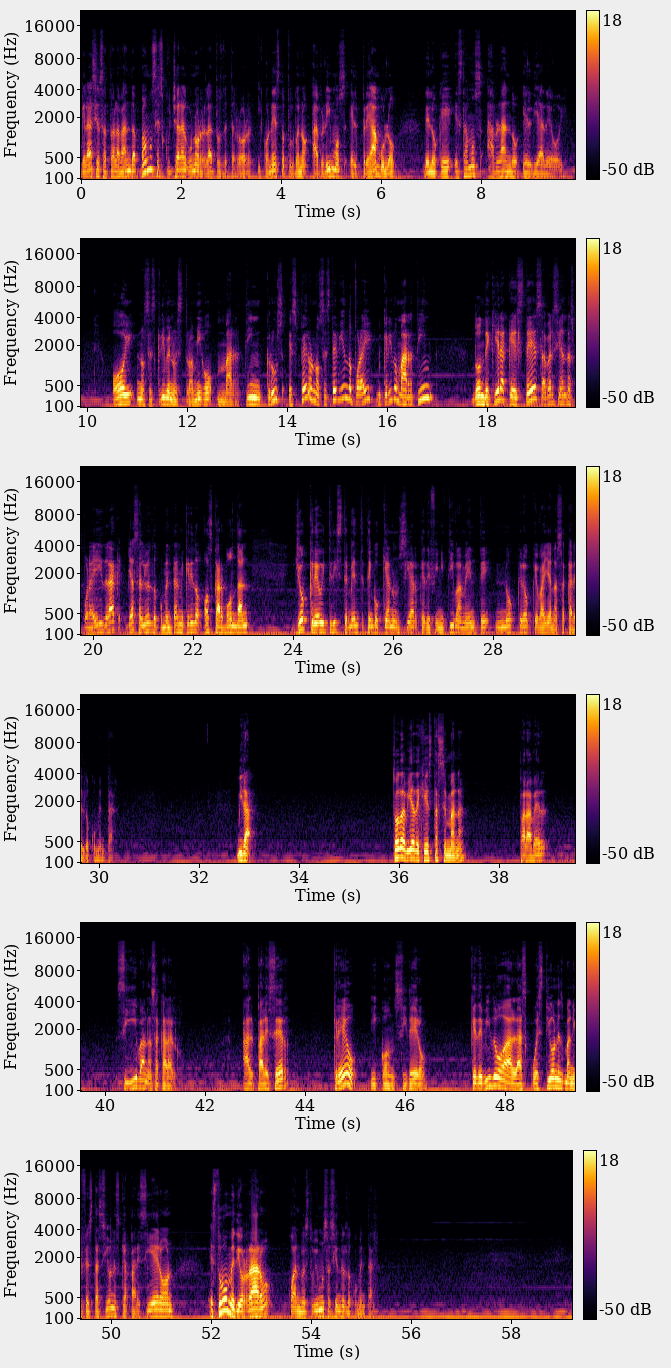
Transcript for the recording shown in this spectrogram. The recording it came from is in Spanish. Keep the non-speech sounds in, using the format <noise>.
Gracias a toda la banda. Vamos a escuchar algunos relatos de terror y con esto, pues bueno, abrimos el preámbulo de lo que estamos hablando el día de hoy. Hoy nos escribe nuestro amigo Martín Cruz. Espero nos esté viendo por ahí, mi querido Martín. Donde quiera que estés, a ver si andas por ahí, Drac. Ya salió el documental, mi querido Oscar Bondan. Yo creo y tristemente tengo que anunciar que definitivamente no creo que vayan a sacar el documental. Mira, todavía dejé esta semana para ver si iban a sacar algo. Al parecer, creo y considero que debido a las cuestiones, manifestaciones que aparecieron, estuvo medio raro cuando estuvimos haciendo el documental.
